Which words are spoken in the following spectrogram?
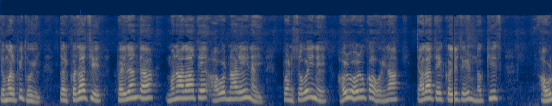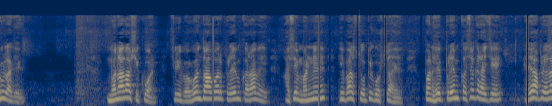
समर्पित होईल. तर कदाचित पहिल्यांदा मनाला ते आवडणारही नाही पण सवयीने हळूहळू का होईना त्याला ते कधीतरी नक्कीच आवडू लागेल. मनाला शिकवण श्री भगवंतावर प्रेम करावे असे म्हणणे ही फार सोपी गोष्ट आहे. पण हे प्रेम कसे करायचे हे आपल्याला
